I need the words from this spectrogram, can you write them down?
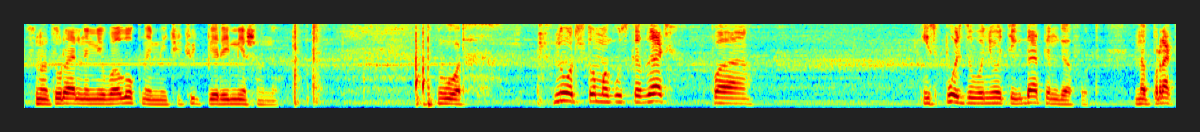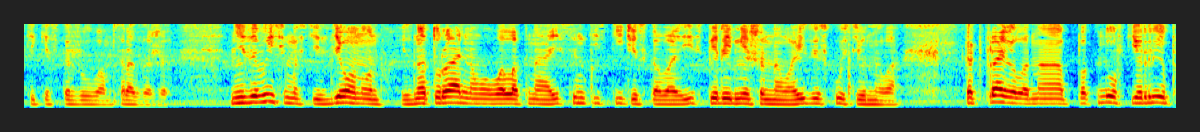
с натуральными волокнами чуть-чуть перемешаны. Вот. Ну вот что могу сказать по использованию этих даппингов вот на практике скажу вам сразу же. Независимости сделан он из натурального волокна, из синтетического, из перемешанного, из искусственного. Как правило, на поклевки рыб,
